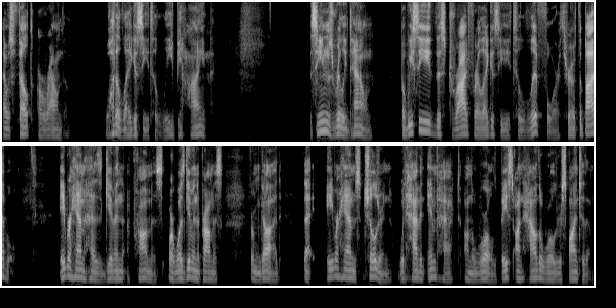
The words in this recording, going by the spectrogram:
that was felt around them. What a legacy to leave behind. It seems really down, but we see this drive for a legacy to live for throughout the Bible. Abraham has given a promise, or was given a promise from God, that Abraham's children would have an impact on the world based on how the world responded to them.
